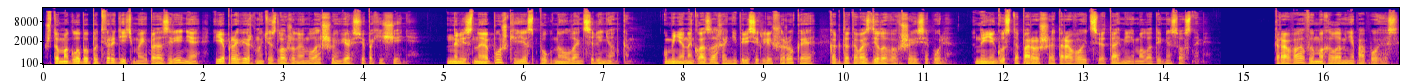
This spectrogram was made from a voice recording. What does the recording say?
что могло бы подтвердить мои подозрения и опровергнуть изложенную младшую версию похищения. На лесной опушке я спугнул лань с олененком. У меня на глазах они пересекли широкое, когда-то возделывавшееся поле, ныне густо поросшее травой, цветами и молодыми соснами. Трава вымахала мне по пояс,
